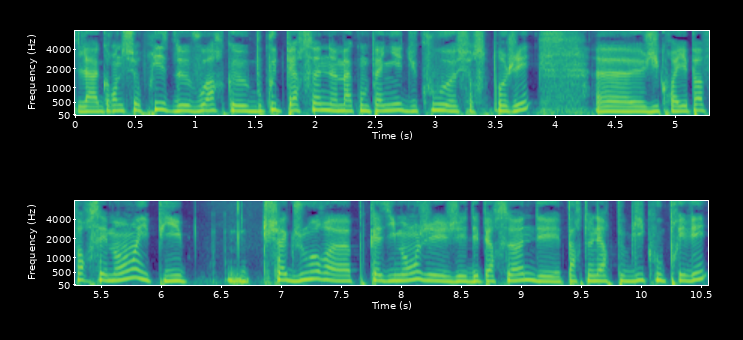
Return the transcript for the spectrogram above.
la grande surprise de voir que beaucoup de personnes m'accompagnaient du coup euh, sur ce projet. J'y croyais pas forcément et puis chaque jour, euh, quasiment, j'ai des personnes, des partenaires publics ou privés,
